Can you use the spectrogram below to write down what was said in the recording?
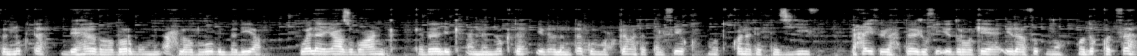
فالنكتة بهذا ضرب من أحلى ضروب البديع ولا يعزب عنك. كذلك أن النكتة إذا لم تكن محكمة التلفيق متقنة التزييف بحيث يحتاج في إدراكها إلى فطنة ودقة فهم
